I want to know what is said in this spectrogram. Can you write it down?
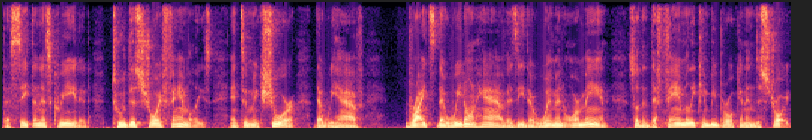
that Satan has created to destroy families and to make sure that we have rights that we don't have as either women or man so that the family can be broken and destroyed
